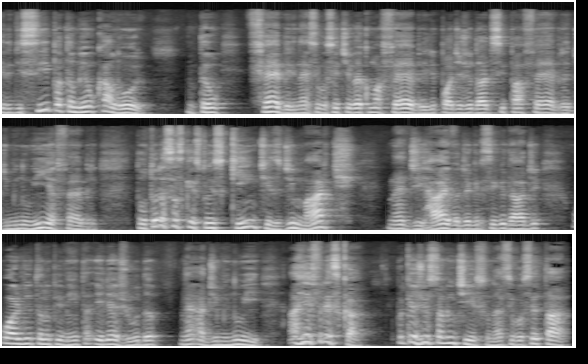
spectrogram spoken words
ele dissipa também o calor. Então, febre, né? Se você tiver com uma febre, ele pode ajudar a dissipar a febre, a diminuir a febre. Então, todas essas questões quentes de Marte, né, de raiva, de agressividade, o óleo de hortelã-pimenta ele ajuda né, a diminuir, a refrescar. Porque é justamente isso, né? Se você está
